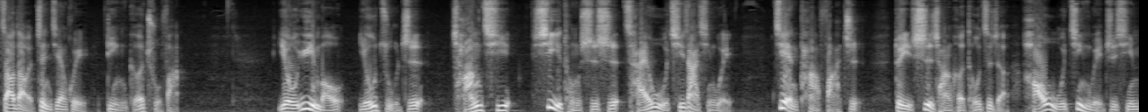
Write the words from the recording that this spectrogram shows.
遭到证监会顶格处罚。有预谋、有组织、长期系统实施财务欺诈行为，践踏法治，对市场和投资者毫无敬畏之心，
